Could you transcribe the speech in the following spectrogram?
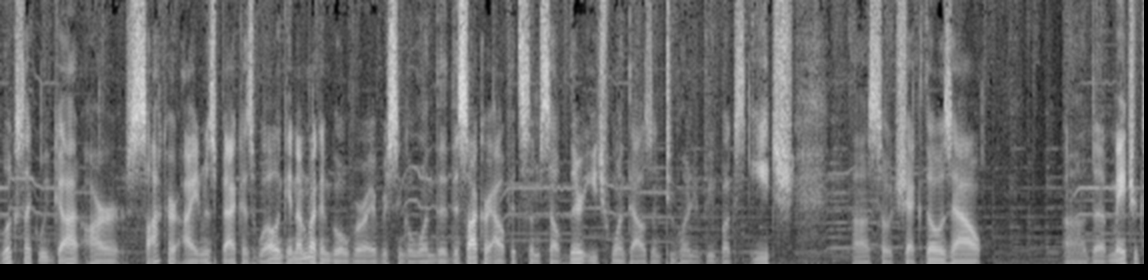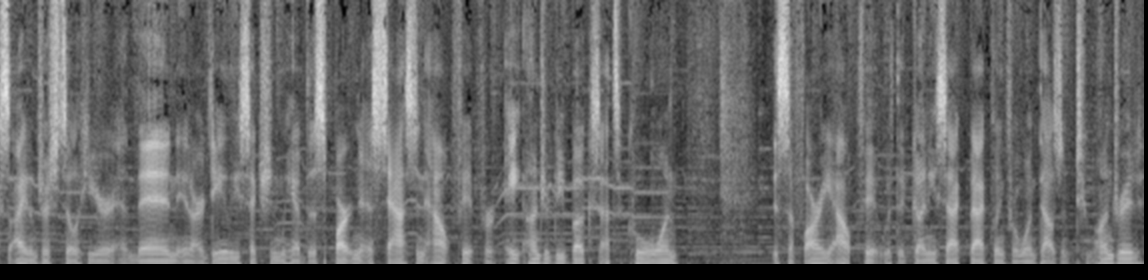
Looks like we got our soccer items back as well. Again, I'm not going to go over every single one. The, the soccer outfits themselves, they're each 1,200 V bucks each. Uh, so check those out. Uh, the Matrix items are still here, and then in our daily section we have the Spartan Assassin outfit for 800 V bucks. That's a cool one. The Safari outfit with the Gunny Sack backbling for 1,200.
